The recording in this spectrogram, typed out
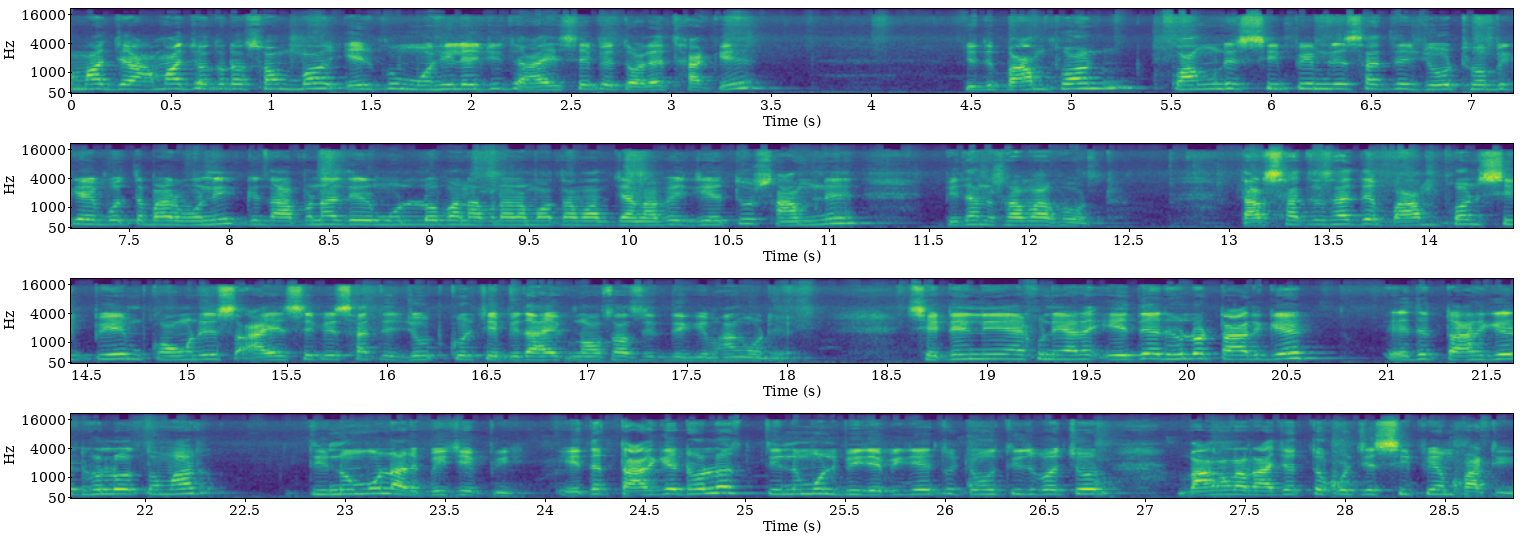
আমার যা, আমার যতটা সম্ভব এরকম মহিলা যদি আইএসএফের দলে থাকে, যদি বামফ্রন্ট কংগ্রেস সিপিএমের সাথে জোট হবে কি আমি বলতে পারব না, কিন্তু আপনাদের মূল্যবান আপনারা মতামত জানাবে, যেহেতু সামনে বিধানসভা ভোট। তার সাথে সাথে বামফ্রন্ট সিপিএম, কংগ্রেস আইএসএফের সাথে জোট করছে বিধায়ক নওশা সিদ্দিকি ভাঙড়ে। সেটা নিয়ে এখন এরা, এদের হলো টার্গেট এদের টার্গেট হলো তোমার তৃণমূল আর বিজেপি। এদের টার্গেট হলো তৃণমূল, বিজেপি। যেহেতু চৌত্রিশ বছর বাংলা রাজত্ব করছে সিপিএম পার্টি।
